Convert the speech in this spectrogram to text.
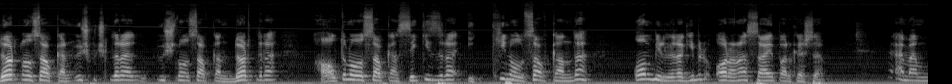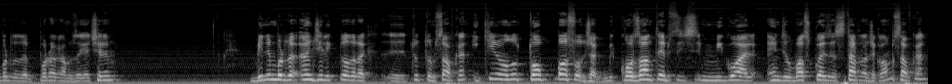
4 nolu safkan 3,5 lira. 3 nolu safkan 4 lira. 6 nolu safkan 8 lira. 2 nolu safkan da 11 lira gibi bir orana sahip arkadaşlar. Hemen burada da programımıza geçelim. Benim burada öncelikli olarak e, tuttuğum safkan 2 nolu top boss olacak. Bir Kozan temsilcisi Miguel Angel Vasquez'e start alacak ama bu safkan.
